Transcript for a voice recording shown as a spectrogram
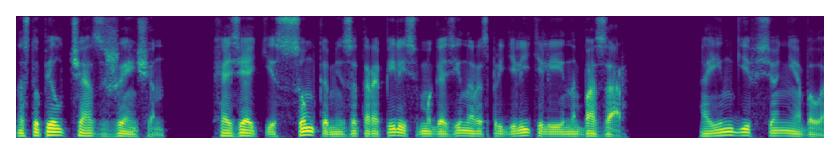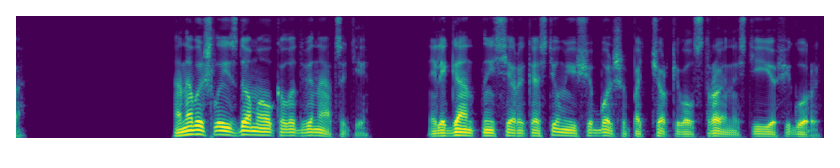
Наступил час женщин. Хозяйки с сумками заторопились в магазины распределителей и на базар. А Инги все не было. Она вышла из дома около двенадцати. Элегантный серый костюм еще больше подчеркивал стройность ее фигуры.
